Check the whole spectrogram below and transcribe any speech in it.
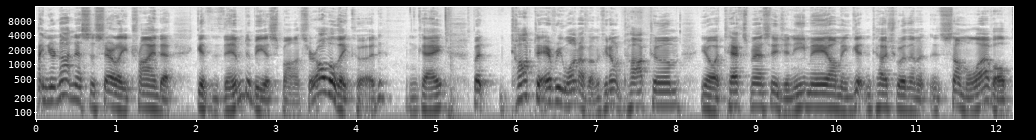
And you're not necessarily trying to get them to be a sponsor, although they could, okay? But talk to every one of them. If you don't talk to them, you know, a text message, an email, I mean, get in touch with them at, at some level.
